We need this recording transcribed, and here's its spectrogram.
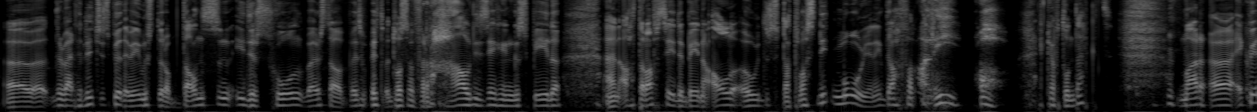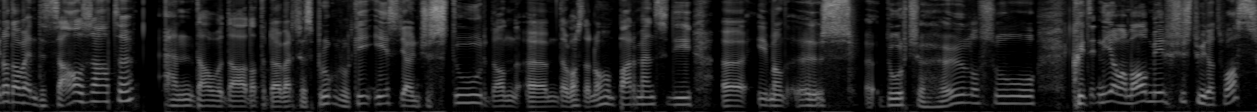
Eh, er werden liedjes gespeeld en wij moesten erop dansen. Ieder school, wist dat, weet het was een verhaal die ze gingen spelen. En achteraf zeiden bijna alle ouders, dat was niet mooi. En ik dacht van, allee, oh, ik heb het ontdekt. Maar eh, ik weet nog dat we in de zaal zaten en dat, we, dat, dat er daar werd gesproken oké, eerst Jantje Stoer, dan ehm er was er nog een paar mensen die eh, iemand, eh, Doortje Huil of zo. Ik weet het niet allemaal meer juist wie dat was.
